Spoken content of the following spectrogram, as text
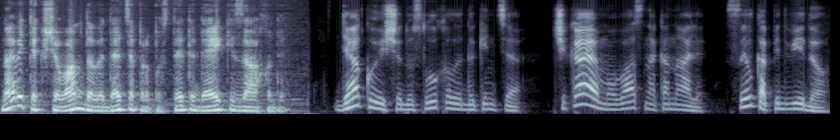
навіть якщо вам доведеться пропустити деякі заходи. Дякую, що дослухали до кінця. Чекаємо вас на каналі. Силка під відео.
